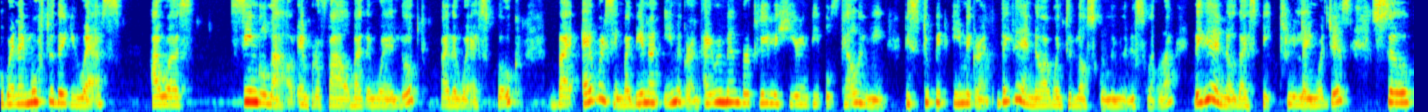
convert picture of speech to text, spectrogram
When I moved to the US, I was singled out and profiled by the way I looked, by the way I spoke, by everything, by being an immigrant. I remember clearly hearing people telling me, this stupid immigrant. They didn't know I went to law school in Venezuela. They didn't know that I speak three languages. So,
